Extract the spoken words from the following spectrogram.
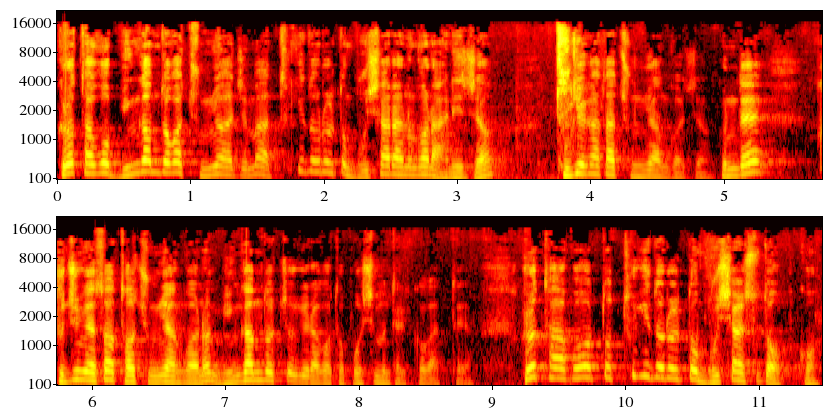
그렇다고 민감도가 중요하지만 특이도를 또 무시하라는 건 아니죠. 두 개가 다 중요한 거죠. 근데 그 중에서 더 중요한 거는 민감도 쪽이라고 더 보시면 될 것 같아요. 그렇다고 또 특이도를 또 무시할 수도 없고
